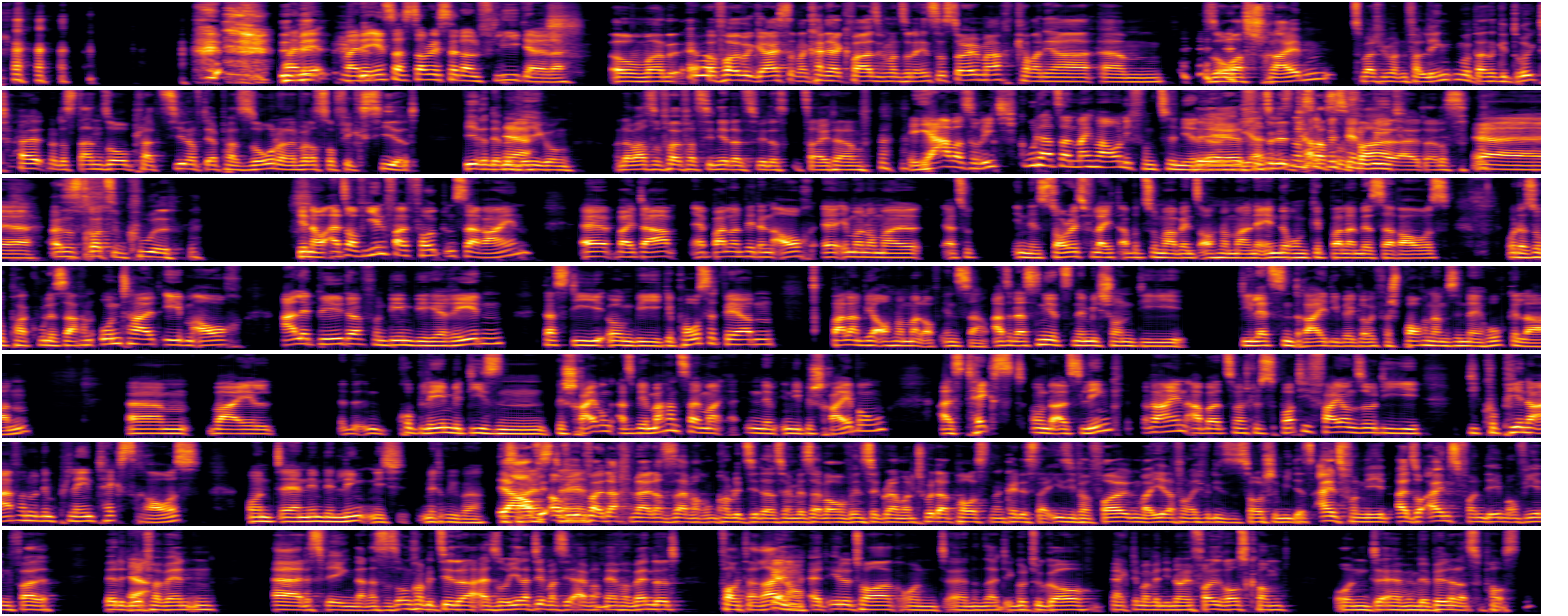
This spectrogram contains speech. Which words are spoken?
meine, meine Insta-Stories sind on fleek, Alter. Oh Mann, er war voll begeistert. Man kann ja quasi, wenn man so eine Insta-Story macht, kann man ja ähm, sowas schreiben, zum Beispiel jemanden verlinken und dann gedrückt halten und das dann so platzieren auf der Person und dann wird das so fixiert während der ja. Bewegung. Und da war es so voll fasziniert, als wir das gezeigt haben. Ja, aber so richtig gut hat es dann manchmal auch nicht funktioniert. Nee, irgendwie. es also funktioniert also katastrophal, so Alter. Das, ja, ja, ja. Also es ist trotzdem cool. Genau, also auf jeden Fall folgt uns da rein, äh, weil da äh, ballern wir dann auch äh, immer noch mal, also in den Stories vielleicht ab und zu mal, wenn es auch nochmal eine Änderung gibt, ballern wir es heraus oder so ein paar coole Sachen. Und halt eben auch alle Bilder, von denen wir hier reden, dass die irgendwie gepostet werden, ballern wir auch nochmal auf Insta. Also das sind jetzt nämlich schon die, die letzten drei, die wir, glaube ich, versprochen haben, sind da hochgeladen. Ähm, weil äh, ein Problem mit diesen Beschreibungen, also wir machen zwar immer in, in die Beschreibung als Text und als Link rein, aber zum Beispiel Spotify und so, die, die kopieren da einfach nur den plain Text raus und äh, nehmen den Link nicht mit rüber. Das ja, heißt, auf, auf, jeden äh, Fall dachten wir halt, dass es einfach unkomplizierter ist, wenn wir es einfach auf Instagram und Twitter posten, dann könnt ihr es da easy verfolgen, weil jeder von euch wird diese Social Media ist eins von denen, also eins von dem auf jeden Fall werdet ja. ihr verwenden. Äh, deswegen, dann ist es unkomplizierter. Also je nachdem, was ihr einfach mehr verwendet, folgt da rein, genau. at Edeltalk und äh, dann seid ihr good to go. Merkt immer, wenn die neue Folge rauskommt und äh, wenn wir Bilder dazu posten.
